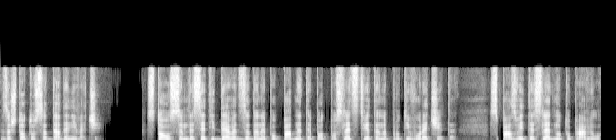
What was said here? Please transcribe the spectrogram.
Защото са дадени вече. 189 За да не попаднете под последствията на противоречията, спазвайте следното правило.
